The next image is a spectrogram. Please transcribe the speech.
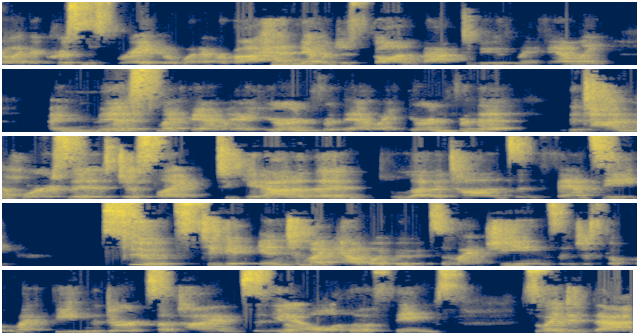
for like a Christmas break or whatever, but I had hmm. never just gone back to be with my family. I missed my family. I yearned for them. I yearned for mm-hmm. the the time the horses, just like to get out of the Louboutins and fancy suits to get into my cowboy boots and my jeans and just go put my feet in the dirt sometimes and you know yeah. all of those things. So I did that.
